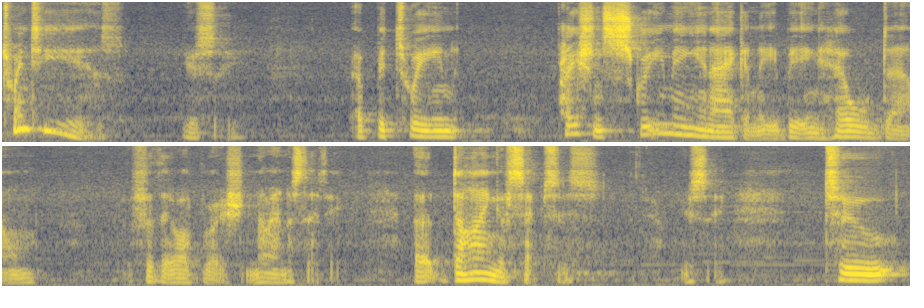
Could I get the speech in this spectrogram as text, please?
20 years, you see, uh, between patients screaming in agony, being held down for their operation, no anaesthetic, uh, dying of sepsis, you see, to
